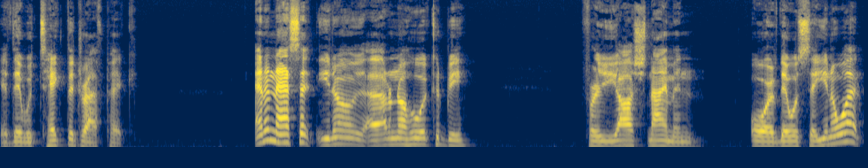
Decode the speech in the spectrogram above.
if they would take the draft pick and an asset, you know, I don't know who it could be for Josh Nijman, or if they would say, you know what,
